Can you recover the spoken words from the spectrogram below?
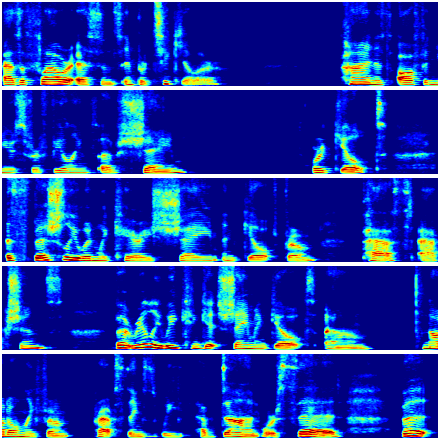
As a flower essence in particular, pine is often used for feelings of shame or guilt, especially when we carry shame and guilt from past actions. But really, we can get shame and guilt um, not only from perhaps things we have done or said, but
